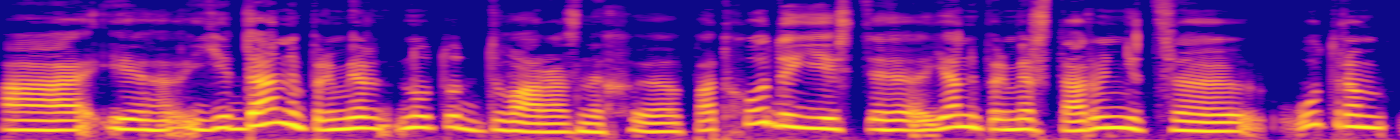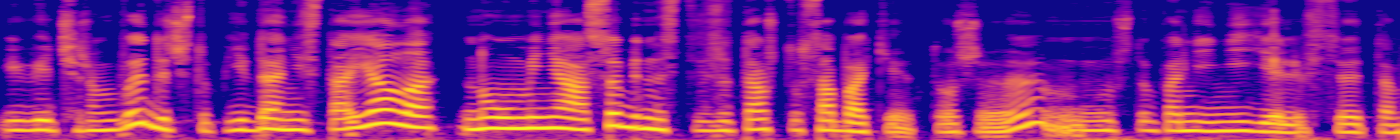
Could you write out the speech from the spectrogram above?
А еда, например, ну тут два разных э, подхода есть. Я, например, сторонница утром и вечером выдать, чтобы еда не стояла. Но у меня особенность из-за того, что собаки тоже, чтобы они не ели все это.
